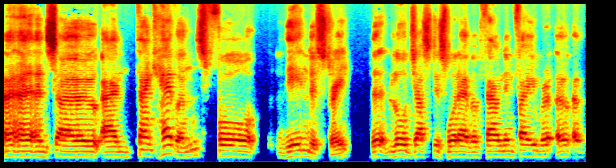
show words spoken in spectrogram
And so, and thank heavens for the industry that Lord Justice, whatever, found in favour of, of.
